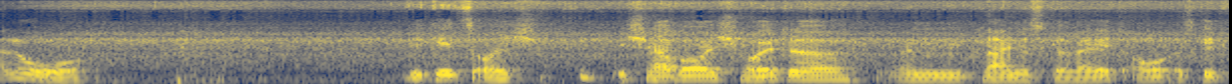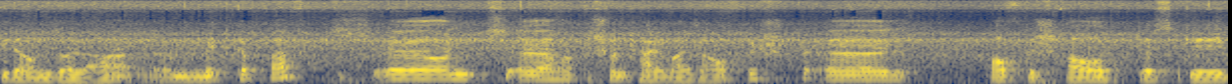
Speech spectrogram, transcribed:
Hallo, wie geht's euch? Ich habe euch heute ein kleines Gerät, es geht wieder um Solar, ähm, mitgebracht äh, und äh, habe es schon teilweise äh, aufgeschraubt. Es geht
